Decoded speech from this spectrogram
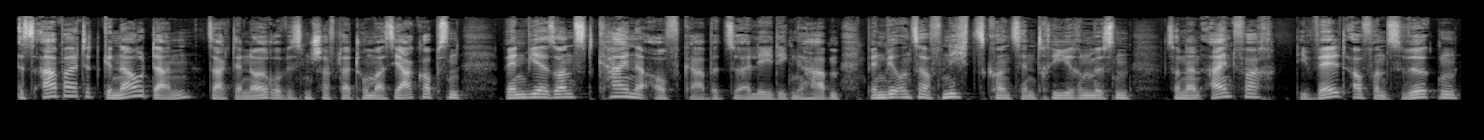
Es arbeitet genau dann, sagt der Neurowissenschaftler Thomas Jakobsen, wenn wir sonst keine Aufgabe zu erledigen haben, wenn wir uns auf nichts konzentrieren müssen, sondern einfach die Welt auf uns wirken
